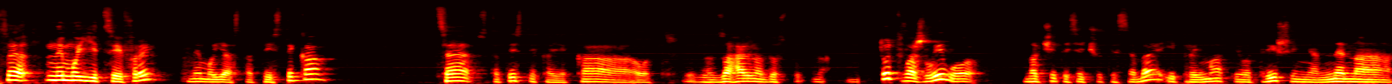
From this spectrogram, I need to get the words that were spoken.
Це не мої цифри, не моя статистика. Це статистика, яка от, загальнодоступна. Тут важливо навчитися чути себе і приймати от рішення не на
